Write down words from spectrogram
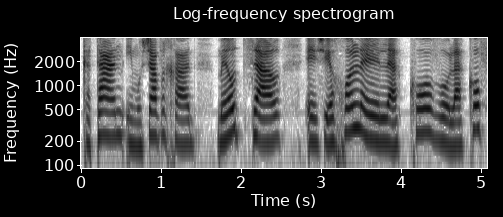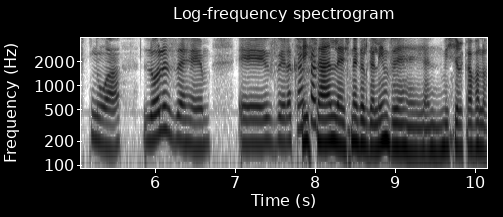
קטן, עם מושב אחד, מאוד צר, אה, שיכול אה, לעקוב או לעקוף תנועה, לא לזהם, אה, ולקחת... שייסע על אה, שני גלגלים ומי שירכב עליו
